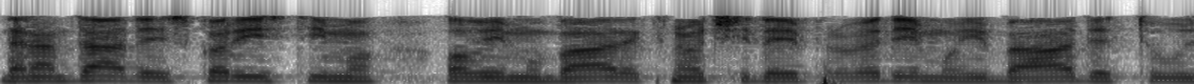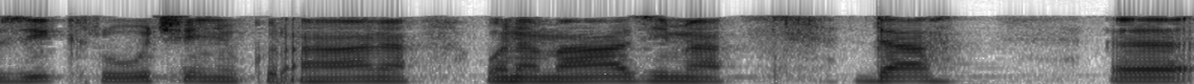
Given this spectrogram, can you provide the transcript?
da nam da da iskoristimo ove mubarek noći, da je provedemo ibadetu, u zikru, učenju Kur'ana, u namazima, da e,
